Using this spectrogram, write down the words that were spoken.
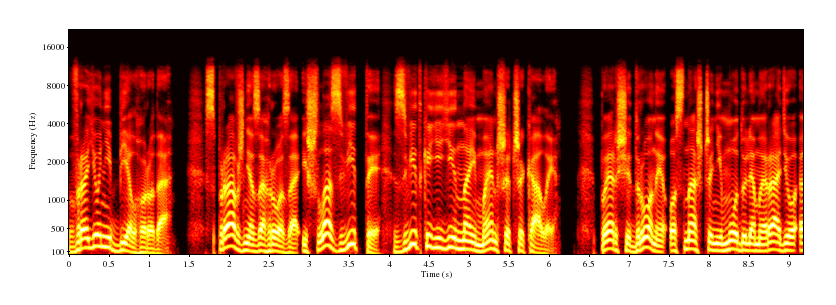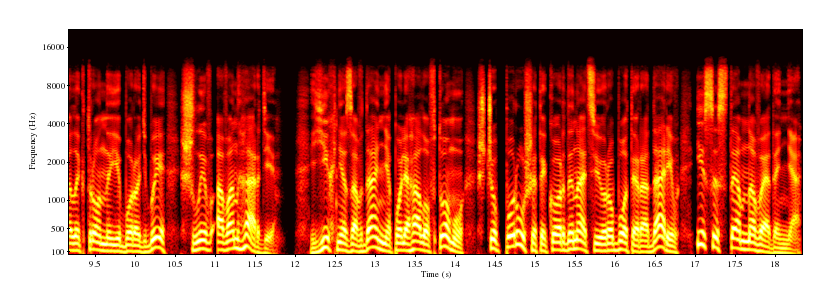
в районі Білгорода. Справжня загроза ішла звідти, звідки її найменше чекали. Перші дрони, оснащені модулями радіоелектронної боротьби, йшли в авангарді. Їхнє завдання полягало в тому, щоб порушити координацію роботи радарів і систем наведення.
